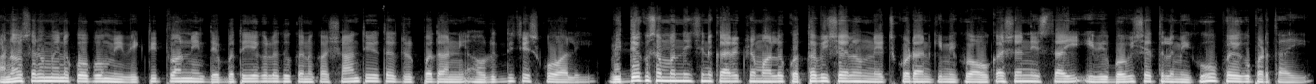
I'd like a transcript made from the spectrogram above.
అనవసరమైన కోపం మీ వ్యక్తిత్వాన్ని దెబ్బతీయగలదు కనుక శాంతియుత దృక్పథాన్ని అభివృద్ధి చేసుకోవాలి. విద్యకు సంబంధించిన కార్యక్రమాలు కొత్త విషయాలను నేర్చుకోవడానికి మీకు అవకాశాన్ని ఇస్తాయి. ఇవి భవిష్యత్తులో మీకు ఉపయోగపడతాయి.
